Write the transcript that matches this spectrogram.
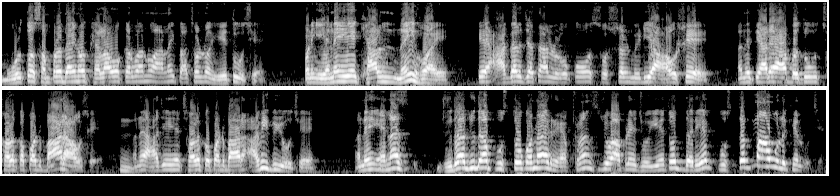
મૂળ તો સંપ્રદાયનો ફેલાવો કરવાનો આની પાછળનો હેતુ છે. પણ એને એ ખ્યાલ નહીં હોય કે આગળ જતા લોકો સોશિયલ મીડિયા આવશે અને ત્યારે આ બધું છળ કપટ બહાર આવશે. અને આજે એ છળ કપટ બહાર આવી ગયું છે. અને એના જુદા જુદા પુસ્તકોના રેફરન્સ જો આપણે જોઈએ તો દરેક પુસ્તકમાં આવું લખેલું છે.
